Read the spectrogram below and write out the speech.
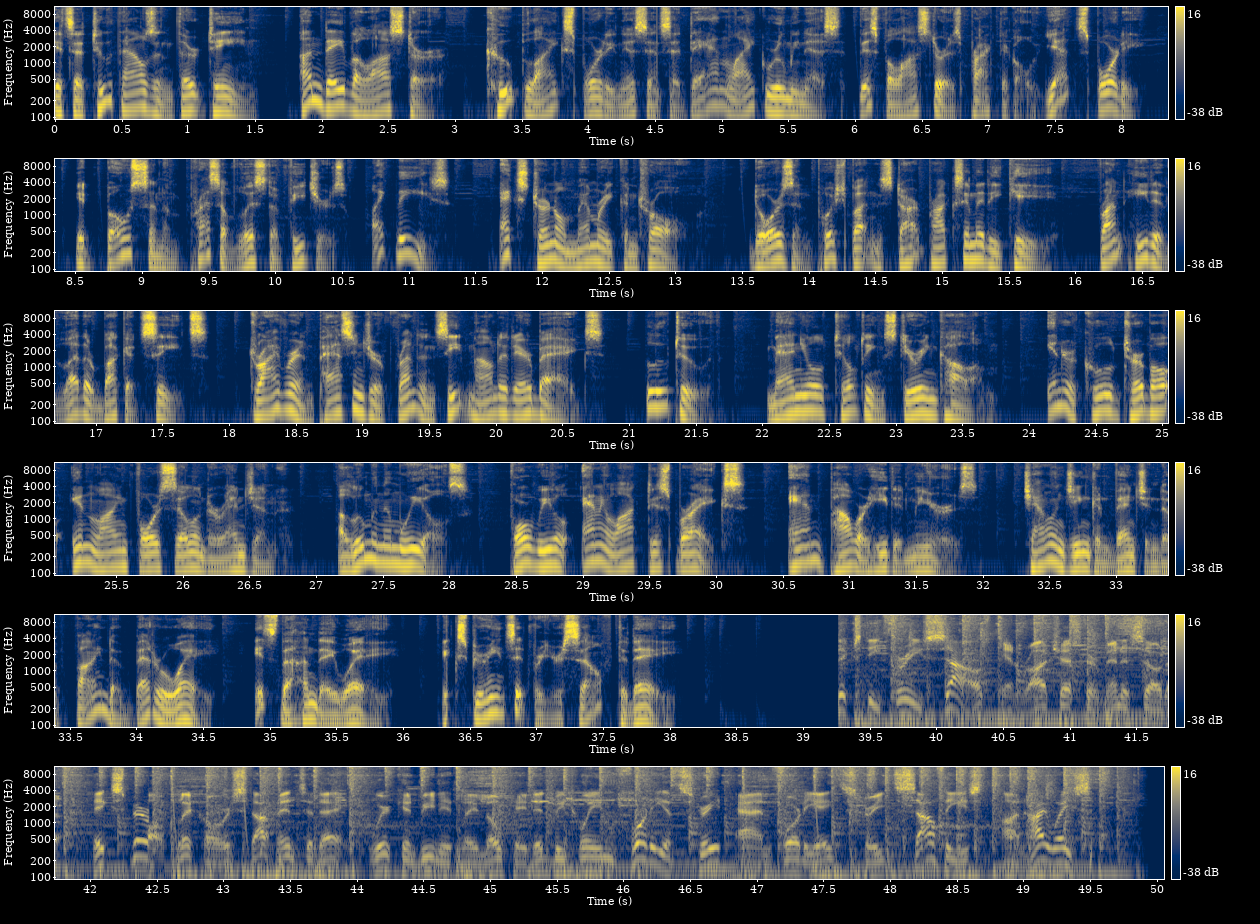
It's a 2013 Hyundai Veloster. Coupe-like sportiness and sedan-like roominess, this Veloster is practical yet sporty. It boasts an impressive list of features like these. External memory control, doors and push-button start proximity key, front heated leather bucket seats, driver and passenger front and seat mounted airbags, Bluetooth, manual tilting steering column, intercooled turbo inline four-cylinder engine, aluminum wheels, four-wheel anti-lock disc brakes, and power heated mirrors. Challenging convention to find a better way. It's the Hyundai way. Experience it for yourself today. 63 South in Rochester, Minnesota. Experience, click or stop in today. We're conveniently located between 40th Street and 48th Street Southeast on Highway 6.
